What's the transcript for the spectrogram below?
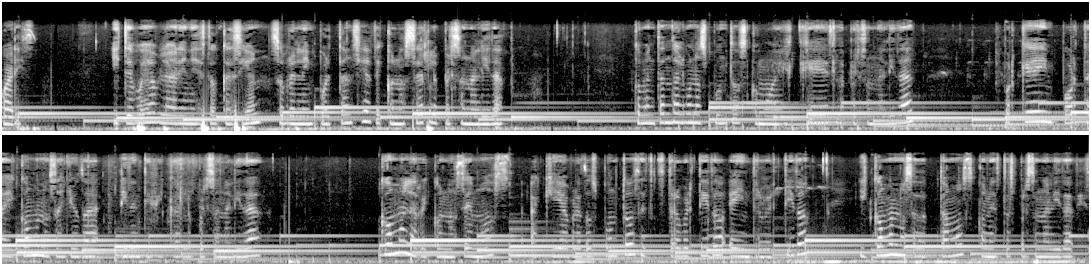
Juárez. Y te voy a hablar en esta ocasión sobre la importancia de conocer la personalidad, comentando algunos puntos como el qué es la personalidad, por qué importa y cómo nos ayuda a identificar la personalidad, cómo la reconocemos, aquí habrá dos puntos, extrovertido e introvertido, y cómo nos adaptamos con estas personalidades.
